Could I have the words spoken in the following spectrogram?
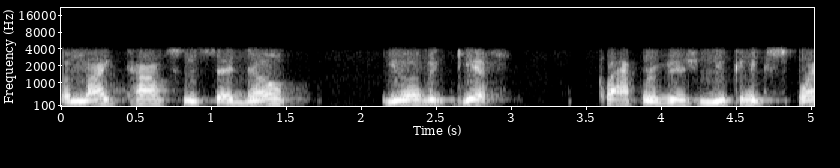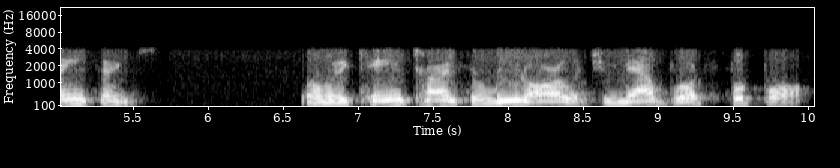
But Mike Thompson said, no, you have a gift, clapper vision. You can explain things. Well, when it came time for Roone Arledge, who now brought football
